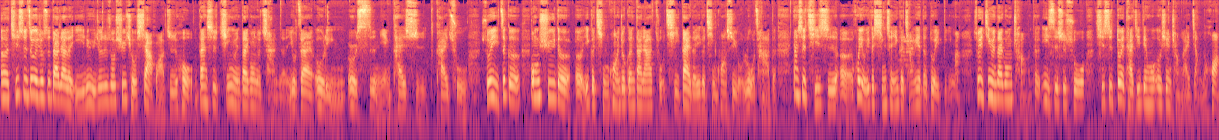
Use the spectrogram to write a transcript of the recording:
呃，其实这个就是大家的疑虑，就是说需求下滑之后，但是晶圆代工的产能又在二零二四年开始开出，所以这个供需的呃一个情况就跟大家所期待的一个情况是有落差的。但是其实呃会有一个形成一个强烈的对比嘛，所以晶圆代工厂的意思是说，其实对台积电或二线厂来讲的话，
